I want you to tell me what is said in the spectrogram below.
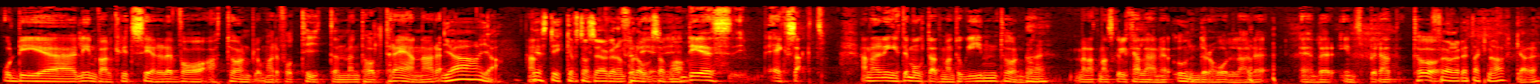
och det Lindvall kritiserade var att Törnblom hade fått titeln mental tränare. Ja, ja. Det Han- sticker förstås ögonen på För de det- som har... Det exakt. Han hade inget emot att man tog in Törnblom. Nej. Men att man skulle kalla henne underhållare eller inspiratör. Före detta knarkare.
